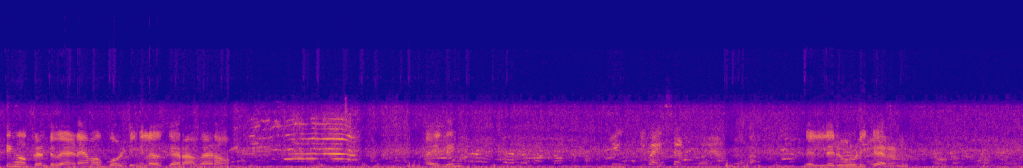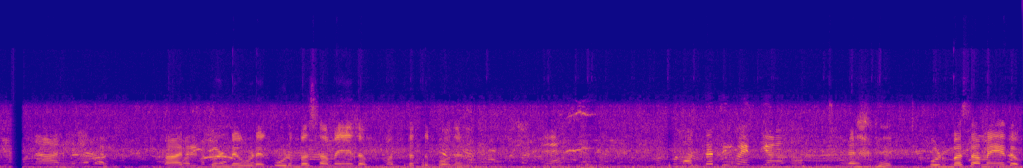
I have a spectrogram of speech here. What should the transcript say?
ബോട്ടിംഗ് ഒക്കെ ഉണ്ട് വേണേ നമുക്ക് ബോട്ടിങ്ങിലൊക്കെ കയറാം. വേണോ? അതിൽ എല്ലാരും കൂടി കയറണം. ആരൊക്കെയുണ്ട് കൂടെ? കുടുംബസമേതം മൊത്തത്തിൽ പോകണം കുടുംബസമേതം.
